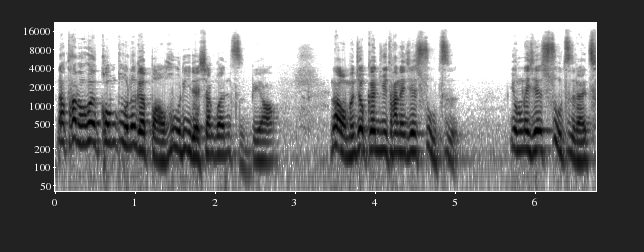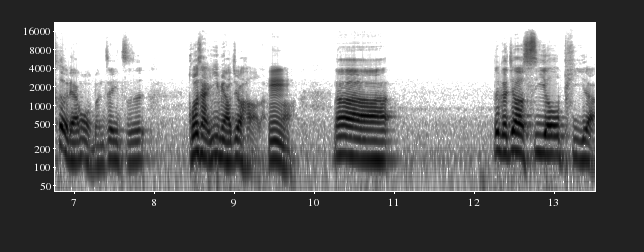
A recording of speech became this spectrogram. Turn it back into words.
那他们会公布那个保护力的相关指标，那我们就根据他那些数字，用那些数字来测量我们这一支国产疫苗就好了，嗯，那这个叫 COP 啦，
